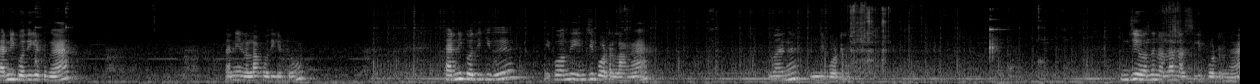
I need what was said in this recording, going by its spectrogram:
தண்ணி கொதிக்கட்டுங்க. தண்ணி நல்லா கொதிக்கட்டும். தண்ணி கொதிக்குது. இப்போ வந்து இஞ்சி போட்டுடலாங்க. இது பாருங்க இஞ்சி போட்டுறேன். இஞ்சியை வந்து நல்லா நசுக்கி போட்டுருங்க.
